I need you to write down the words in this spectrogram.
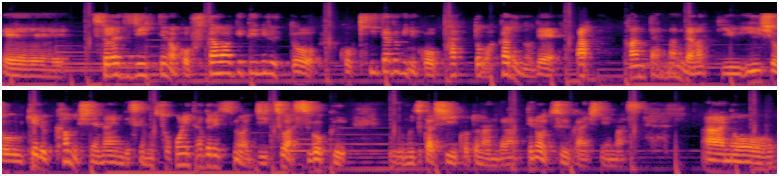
えー、ストラテジーっていうのはこう蓋を開けてみるとこう聞いた時にこうパッと分かるのであ簡単なんだなっていう印象を受けるかもしれないんですけどもそこにたどり着くのは実はすごく難しいことなんだなっていうのを痛感しています。あの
